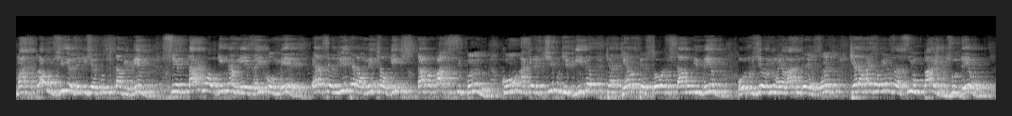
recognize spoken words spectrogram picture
Mas para os dias em que Jesus está vivendo, sentar com alguém na mesa e comer era ser literalmente alguém que estava participando com aquele tipo de vida que aquelas pessoas estavam vivendo. Outro dia eu li um relato interessante que era mais ou menos assim: um pai judeu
